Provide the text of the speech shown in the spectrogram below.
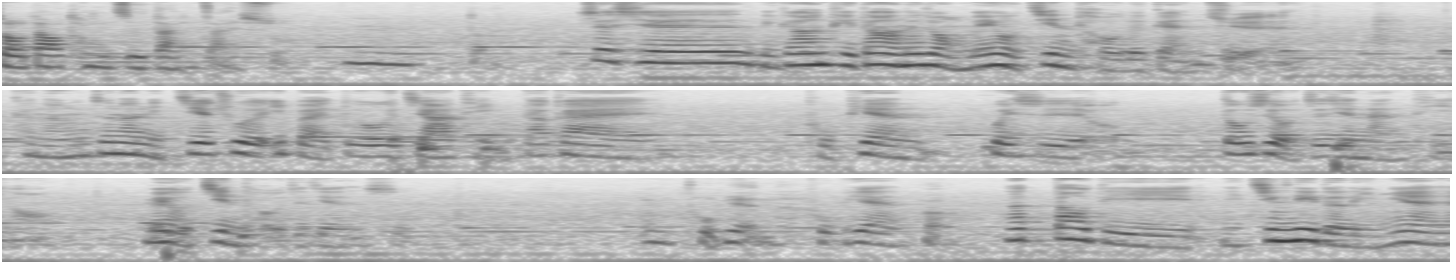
收到通知单再说。嗯，对。这些你刚刚提到的那种没有尽头的感觉，可能真的你接触了一百多个家庭，嗯，大概普遍。会是有，都是有这些难题哦，没有尽头这件事。嗯，普遍的。普遍。嗯。那到底你经历的里面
